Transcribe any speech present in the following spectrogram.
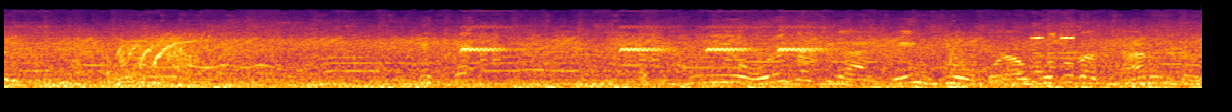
分け与えることだ俺たちが元気をもらうことだってあるんだよ。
